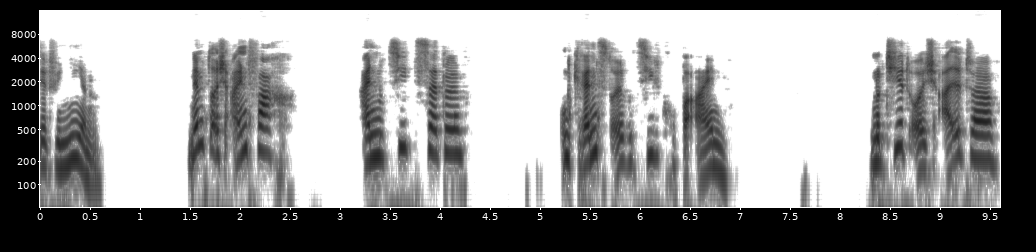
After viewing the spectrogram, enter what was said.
definieren. Nehmt euch einfach einen Notizzettel und grenzt eure Zielgruppe ein. Notiert euch Alter,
